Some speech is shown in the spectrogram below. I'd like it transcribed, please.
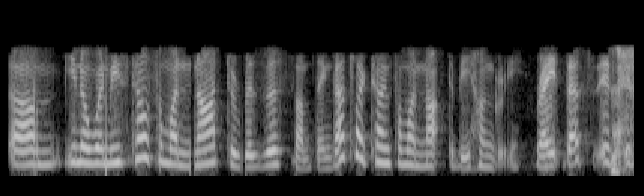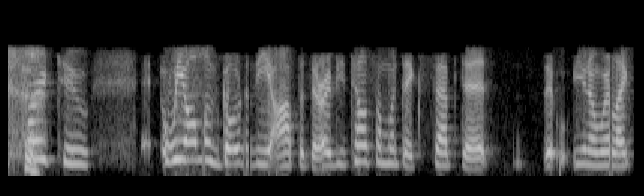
um, you know when we tell someone not to resist something, that's like telling someone not to be hungry, right? That's it, it's hard to. We almost go to the opposite. Or if you tell someone to accept it, you know, we're like,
